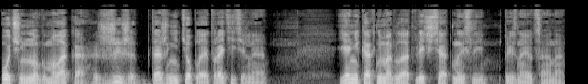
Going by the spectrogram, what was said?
Очень много молока. Жижа, даже не теплая, отвратительная. Я никак не могла отвлечься от мыслей, признается она.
